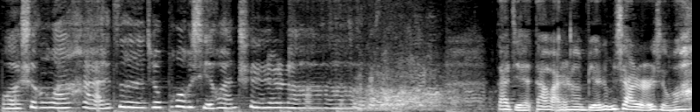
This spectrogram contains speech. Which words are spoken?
我生完孩子就不喜欢吃了。”大姐，大晚上别这么吓人行吗？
